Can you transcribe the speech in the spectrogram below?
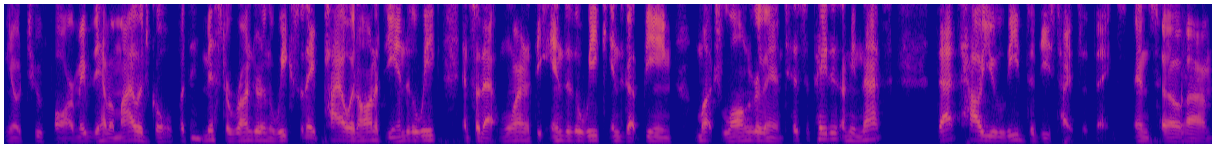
you know too far maybe they have a mileage goal but they missed a run during the week so they pile it on at the end of the week and so that one at the end of the week ended up being much longer than anticipated i mean that's that's how you lead to these types of things and so um,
